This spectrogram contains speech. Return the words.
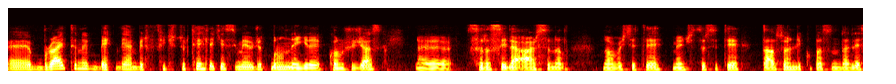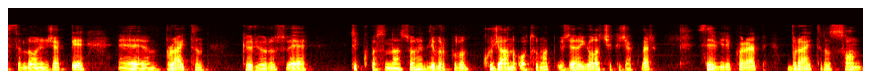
E, Brighton'ı bekleyen bir fikstür tehlikesi mevcut. Bununla ilgili konuşacağız. E, sırasıyla Arsenal, Norwich City, Manchester City, daha sonra Lig Kupası'nda Leicester'la oynayacak bir e, Brighton görüyoruz ve Lig Kupası'ndan sonra Liverpool'un kucağına oturmak üzere yola çıkacaklar. Sevgili Koralp, Brighton'ın son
